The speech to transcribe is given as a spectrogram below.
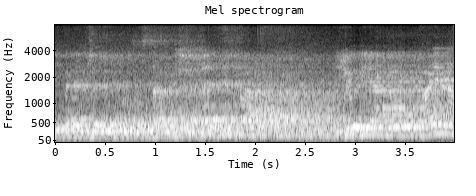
i wręczymy pozostałe świadectwa. Julia Wajna.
